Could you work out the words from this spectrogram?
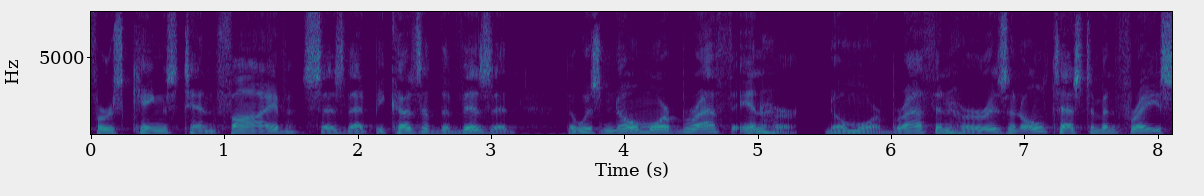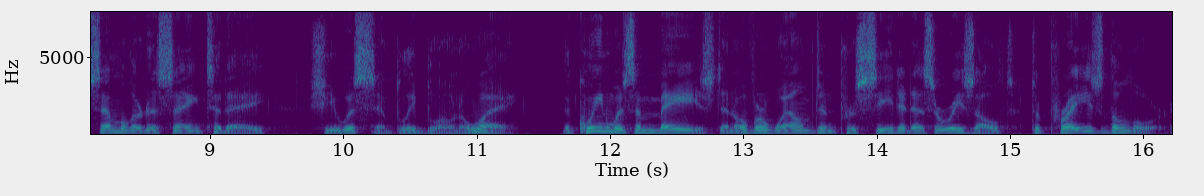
1 Kings 10:5 says that because of the visit, there was no more breath in her. No more breath in her is an Old Testament phrase similar to saying today, she was simply blown away. The queen was amazed and overwhelmed and proceeded as a result to praise the Lord.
